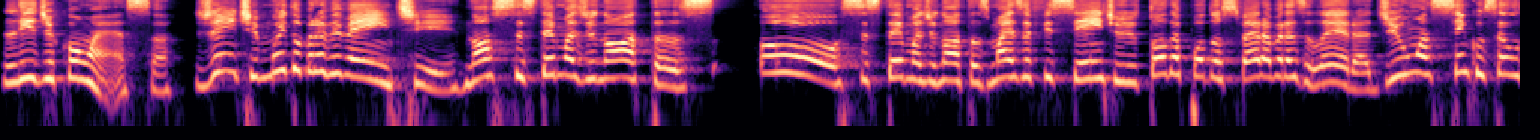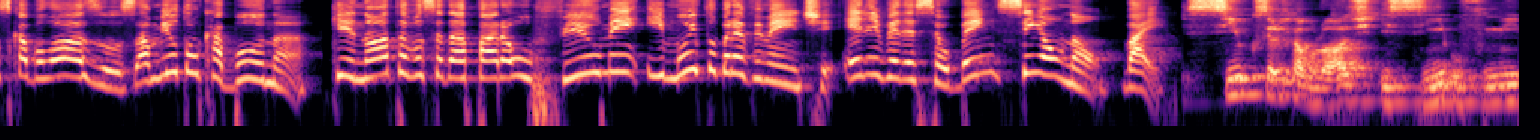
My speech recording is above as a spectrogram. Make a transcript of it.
Lide com essa. Gente, muito brevemente, nosso sistema de notas. O sistema de notas mais eficiente de toda a podosfera brasileira, de 1 a 5 selos cabulosos, Hamilton Cabuna. Que nota você dá para o filme e, muito brevemente, ele envelheceu bem, sim ou não? Vai. Cinco selos cabulosos e sim, o filme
